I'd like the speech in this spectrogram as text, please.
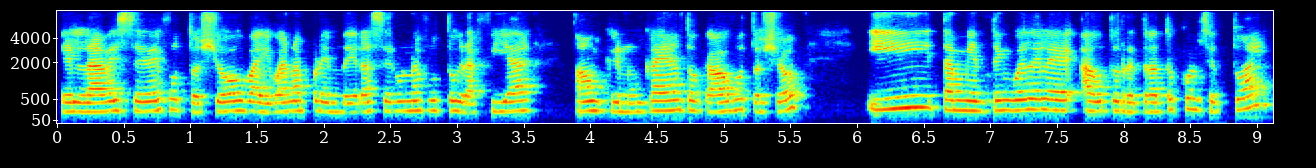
el ABC de Photoshop, ahí van a aprender a hacer una fotografía aunque nunca hayan tocado Photoshop. Y también tengo el de autorretrato conceptual,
